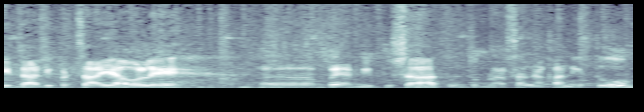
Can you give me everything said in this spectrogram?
Kita dipercaya oleh uh, PMI pusat untuk melaksanakan itu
